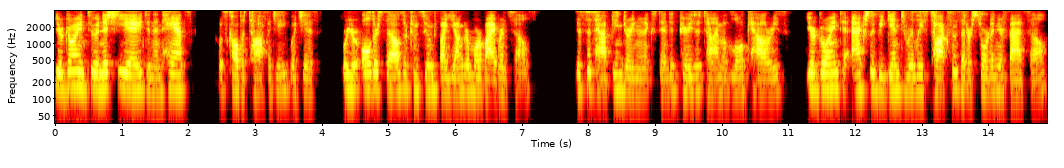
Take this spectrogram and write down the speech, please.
You're going to initiate and enhance what's called autophagy, which is where your older cells are consumed by younger, more vibrant cells. This is happening during an extended period of time of low calories. You're going to actually begin to release toxins that are stored in your fat cell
